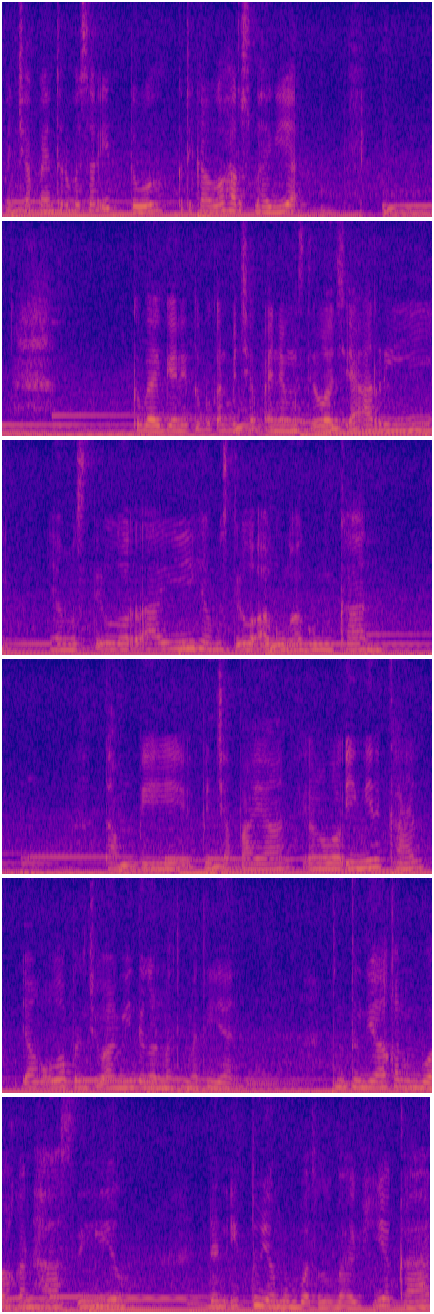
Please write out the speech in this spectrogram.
pencapaian terbesar itu ketika lo harus bahagia? Kebahagiaan itu bukan pencapaian yang mesti lo cari, yang mesti lo raih, yang mesti lo agung-agungkan. Tapi pencapaian yang lo inginkan, yang lo perjuangin dengan mati-matian, tentunya akan membuahkan hasil. Dan itu yang membuat lo bahagia kan?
